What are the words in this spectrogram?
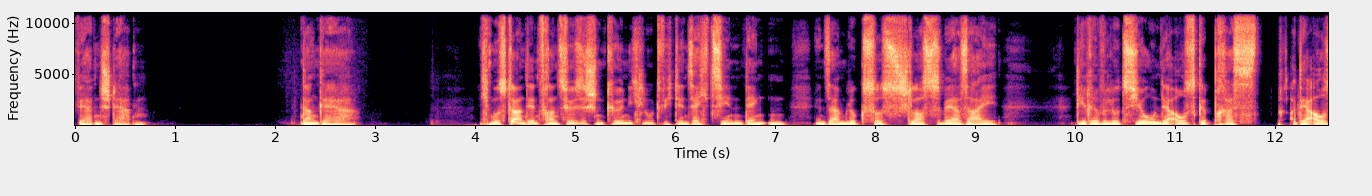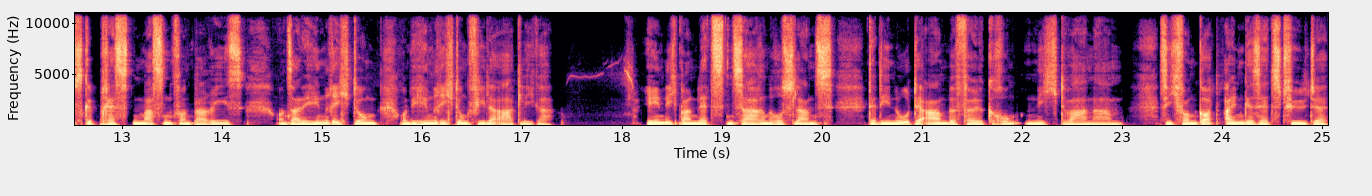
werden sterben. Danke, Herr. Ich musste an den französischen König Ludwig XVI. denken, in seinem Luxusschloss Versailles. Die Revolution der ausgepressten der ausgepressten Massen von Paris und seine Hinrichtung und die Hinrichtung vieler Adliger. Ähnlich beim letzten Zaren Russlands, der die Not der armen Bevölkerung nicht wahrnahm, sich von Gott eingesetzt fühlte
